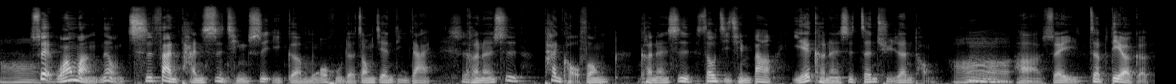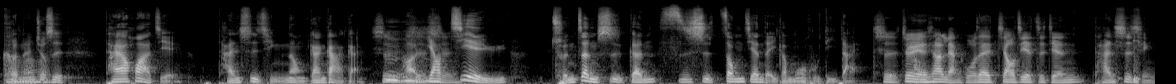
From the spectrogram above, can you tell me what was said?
哦，所以往往那种吃饭谈事情是一个模糊的中间地带，可能是探口风，可能是收集情报，也可能是争取认同。哦，好，所以这第二个可能就是他要化解谈事情那种尴尬感，是啊，要介于。纯正式跟私事中间的一个模糊地带，是就有点像两国在交界之间谈事情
